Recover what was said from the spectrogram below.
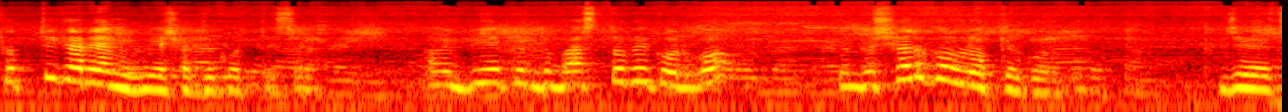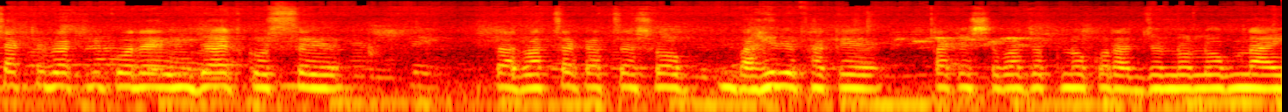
সত্যিকারে আমি বিয়ে শাদি করতে চাই। আমি বিয়ে কিন্তু বাস্তবে করব, কিন্তু সেরকম লোককে করব। যে চাকরি বাকরি করে রিটায়ার করছে, তার বাচ্চা কাচ্চা সব বাহিরে থাকে, তাকে সেবা যত্ন করার জন্য লোক নাই।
